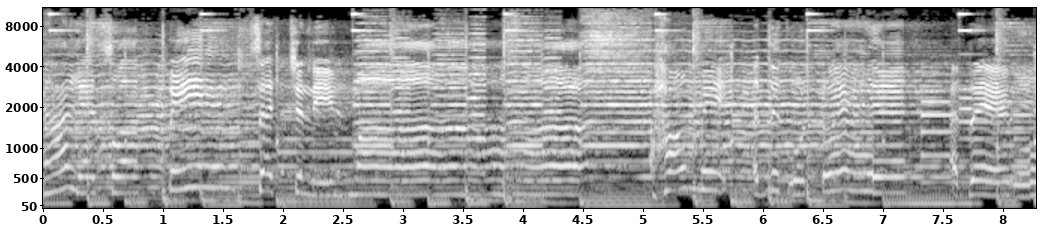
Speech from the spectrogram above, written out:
နားလဲစွာပေးစက်ချင်နေမှာအဟောင်းမေအသက်ကိုတွဲအသေးကို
